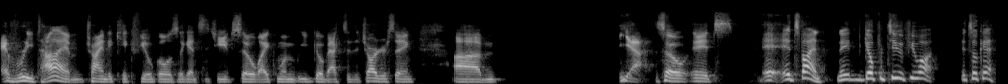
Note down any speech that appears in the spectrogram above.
every time trying to kick field goals against the Chiefs. So like when we go back to the Chargers thing, um, yeah, so it's, it, it's fine. Go for two if you want. It's okay.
